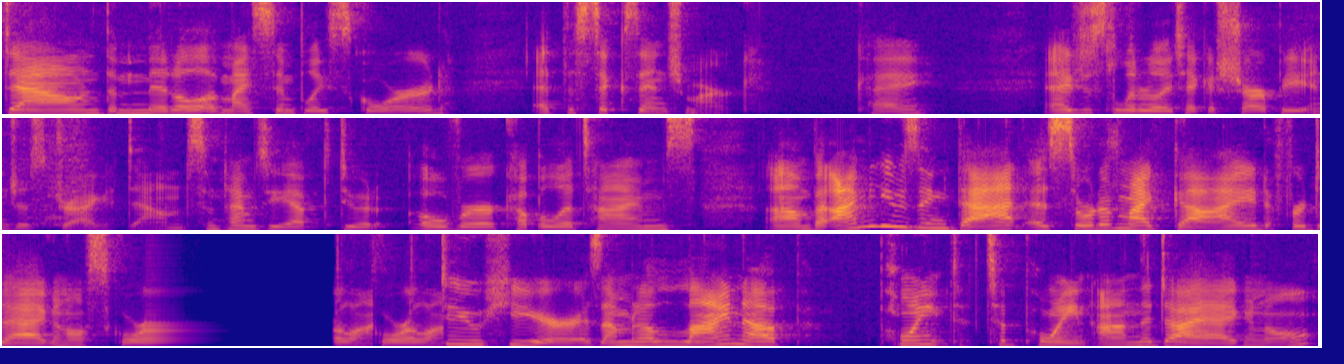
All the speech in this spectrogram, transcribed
down the middle of my Simply Scored at the six inch mark, okay? And I just literally take a Sharpie and just drag it down. Sometimes you have to do it over a couple of times. Um, but I'm using that as sort of my guide for diagonal score line. Score line. Do here is I'm going to line up point to point on the diagonal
